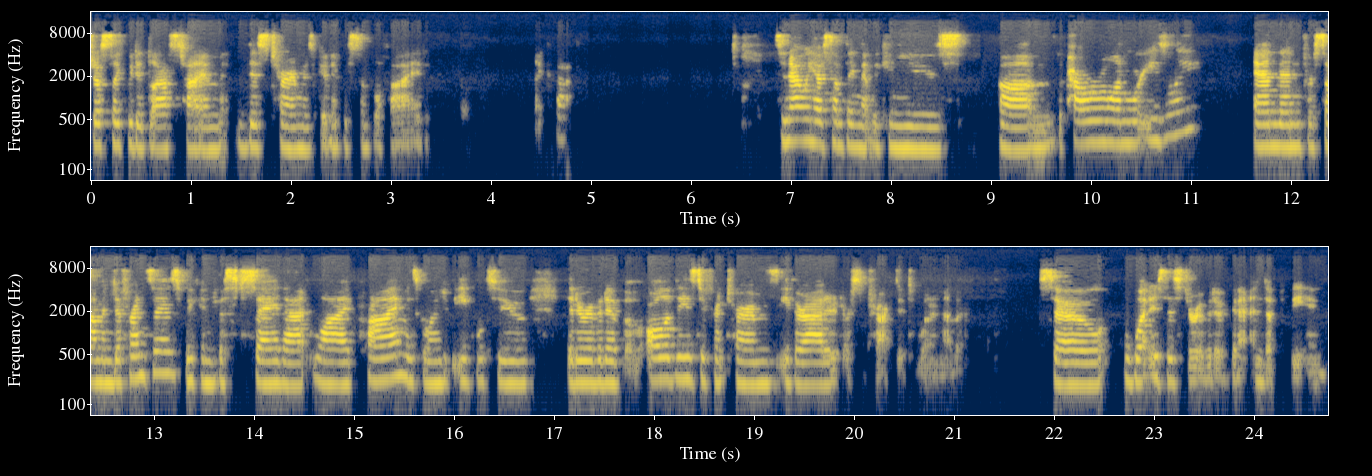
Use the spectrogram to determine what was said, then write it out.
just like we did last time, this term is going to be simplified like that. So now we have something that we can use um, the power rule on more easily. And then for sum and differences, we can just say that y prime is going to be equal to the derivative of all of these different terms, either added or subtracted to one another. So what is this derivative going to end up being?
